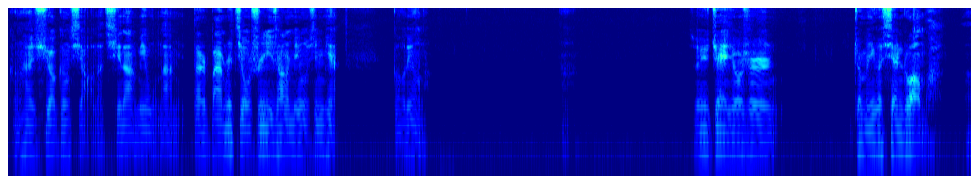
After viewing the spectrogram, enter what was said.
可能还需要更小的七纳米、五纳米，但是百分之九十以上的民用芯片搞定了啊。所以这就是这么一个现状吧，啊，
